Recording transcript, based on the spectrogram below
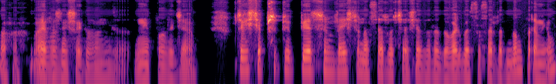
aha, najważniejszego wam nie, nie powiedziałem. Oczywiście przy, przy pierwszym wejściu na serwer trzeba się zalogować, bo jest to serwer non-premium.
